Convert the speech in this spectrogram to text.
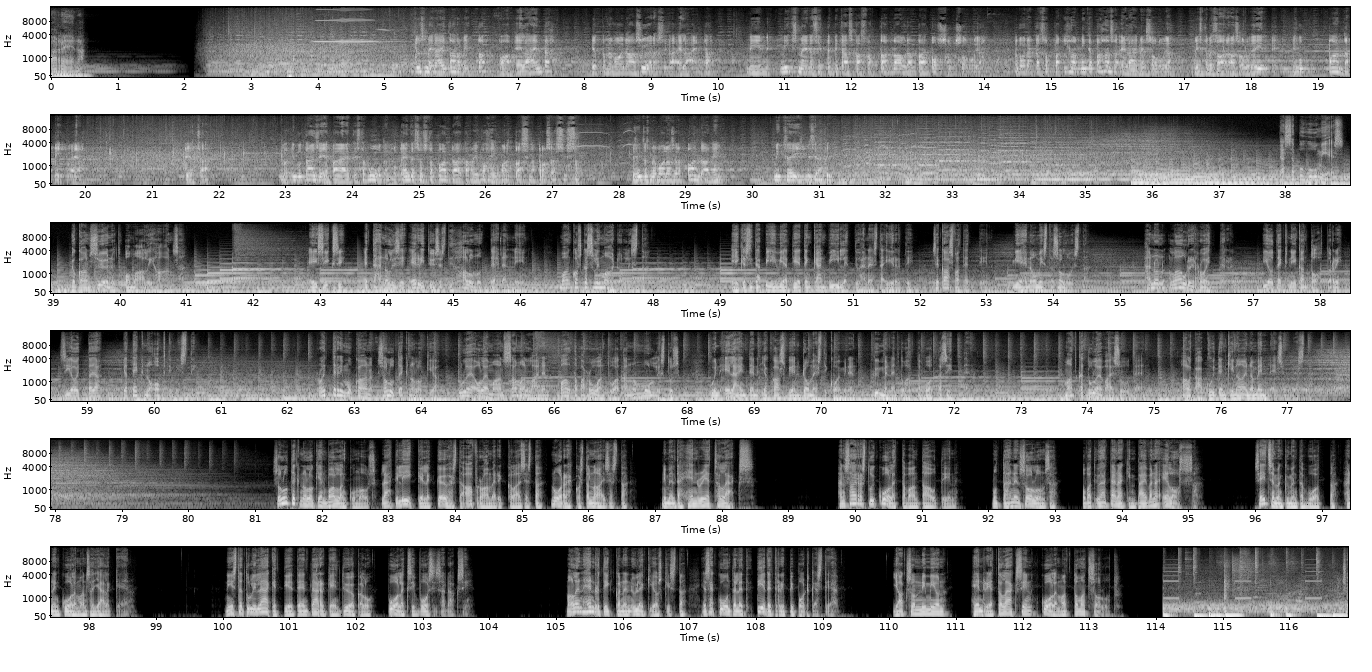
Areena. Jos meidän ei tarvitse tappaa eläintä, jotta me voidaan syödä sitä eläintä, niin miksi meidän sitten pitäisi kasvattaa naudan tai possun soluja? Me voidaan kasvattaa ihan minkä tahansa eläimen soluja, mistä me saadaan soluja irti. Niin kuin pandapihvejä. Tiedätkö? No, niin kuin täysin epäeettistä muuten, mutta entäs jos sitä pandaa ei tarvitse vahingoittaa siinä prosessissa? Ja sitten jos me voidaan syödä pandaa, niin miksei ihmisiäkin? Tässä puhuu mies, joka on syönyt omaa lihaansa. Ei siksi, että hän olisi erityisesti halunnut tehdä niin, vaan koska se oli mahdollista. Eikä sitä pihviä tietenkään viilletty hänestä irti, se kasvatettiin miehen omista soluista. Hän on Lauri Reuter, biotekniikan tohtori, sijoittaja ja teknooptimisti. Reuterin mukaan soluteknologia tulee olemaan samanlainen valtava ruoantuotannon mullistus kuin eläinten ja kasvien domestikoiminen 10 000 vuotta sitten. Matka tulevaisuuteen alkaa kuitenkin aina menneisyydestä. Soluteknologian vallankumous lähti liikkeelle köyhästä afroamerikkalaisesta nuorehkosta naisesta nimeltä Henrietta Lacks. Hän sairastui kuolettavaan tautiin, mutta hänen solunsa ovat yhä tänäkin päivänä elossa. 70 vuotta hänen kuolemansa jälkeen. Niistä tuli lääketieteen tärkein työkalu puoleksi vuosisadaksi. Mä olen Henry Tikkanen Ylekioskista ja sä kuuntelet Tiedetrippi-podcastia. Jakson nimi on Henrietta Lacksin Kuolemattomat solut.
